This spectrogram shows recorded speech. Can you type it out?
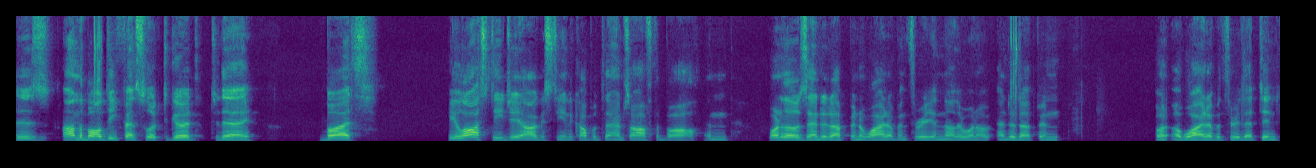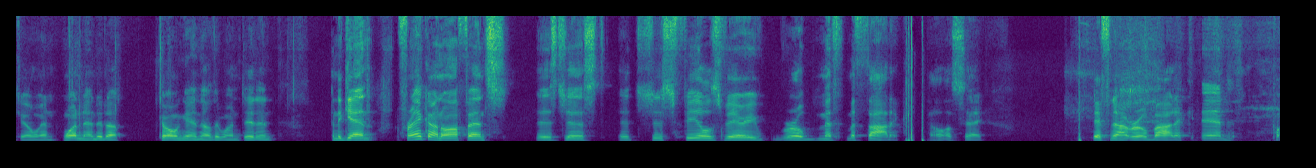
his on the ball defense looked good today, but he lost DJ Augustin a couple times off the ball, and one of those ended up in a wide open three, and another one ended up in a wide open three that didn't go in. One ended up going in, the other one didn't. And again, Frank on offense is just it just feels very methodic. I'll say, if not robotic. And p-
